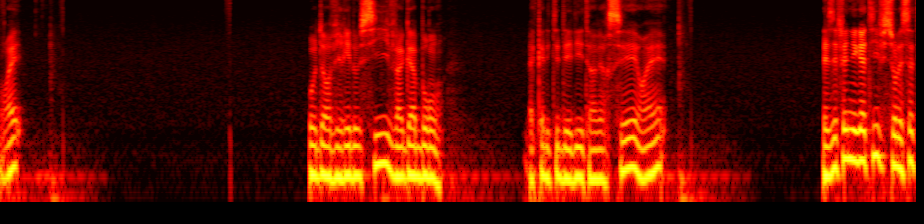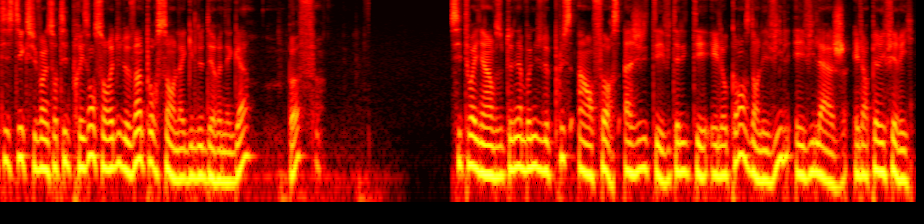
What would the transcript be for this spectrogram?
Ouais. Odeur virile aussi. Vagabond. La qualité des lits est inversée, ouais. Les effets négatifs sur les statistiques suivant une sortie de prison sont réduits de 20%. La guilde des renégats. Bof. Citoyens, vous obtenez un bonus de plus 1 en force, agilité, vitalité, éloquence dans les villes et villages et leurs périphéries.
